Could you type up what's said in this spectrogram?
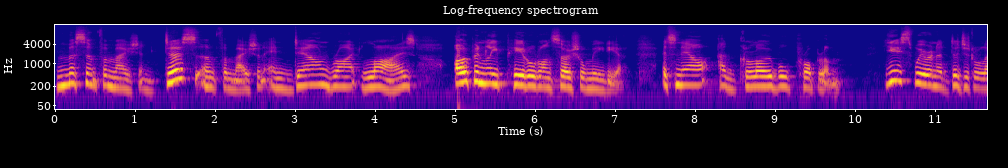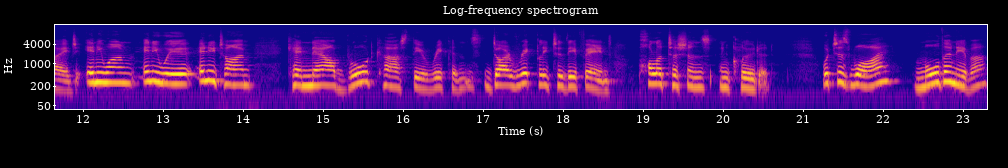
Misinformation, disinformation, and downright lies openly peddled on social media. It's now a global problem. Yes, we're in a digital age. Anyone, anywhere, anytime can now broadcast their reckons directly to their fans, politicians included. Which is why, more than ever,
